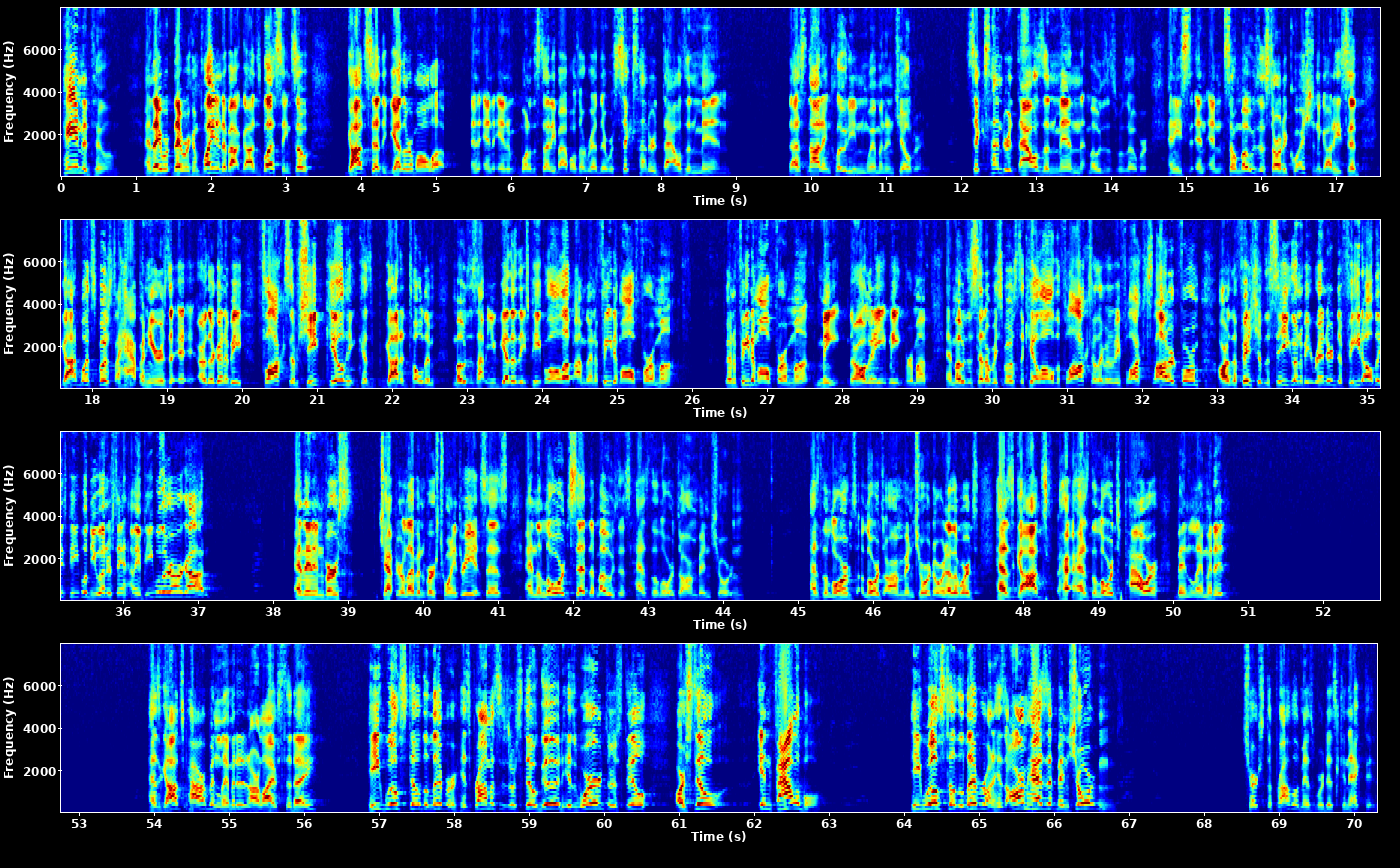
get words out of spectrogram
Handed to them. And they were, they were complaining about God's blessing. So God said to gather them all up. And, and in one of the study Bibles I read, there were 600,000 men. That's not including women and children. 600,000 men that Moses was over. And, he, and, and so Moses started questioning God. He said, God, what's supposed to happen here? Is there, are there going to be flocks of sheep killed? Because God had told him, Moses, you gather these people all up, I'm going to feed them all for a month. I'm going to feed them all for a month meat. They're all going to eat meat for a month. And Moses said, Are we supposed to kill all the flocks? Are there going to be flocks slaughtered for them? Are the fish of the sea going to be rendered to feed all these people? Do you understand how many people there are, God? And then in verse chapter 11, verse 23, it says, And the Lord said to Moses, Has the Lord's arm been shortened? Has the Lord's, Lord's arm been shortened? Or in other words, has, God's, has the Lord's power been limited? Has God's power been limited in our lives today? He will still deliver. His promises are still good. His words are still, are still infallible. He will still deliver on it. His arm hasn't been shortened. Church, the problem is we're disconnected.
